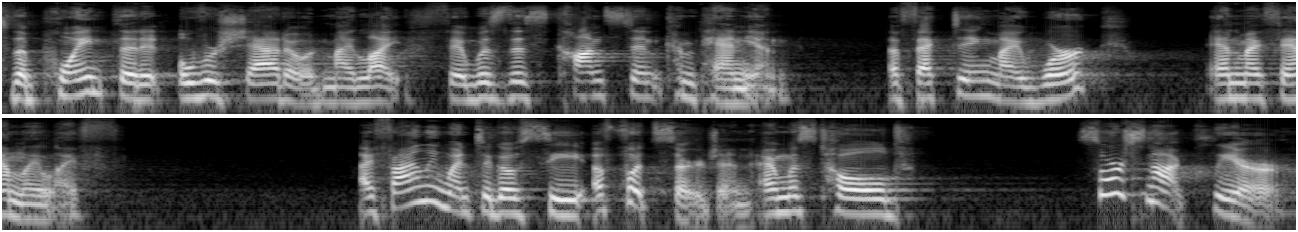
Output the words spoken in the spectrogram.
to the point that it overshadowed my life. It was this constant companion, affecting my work and my family life. I finally went to go see a foot surgeon and was told, source not clear,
